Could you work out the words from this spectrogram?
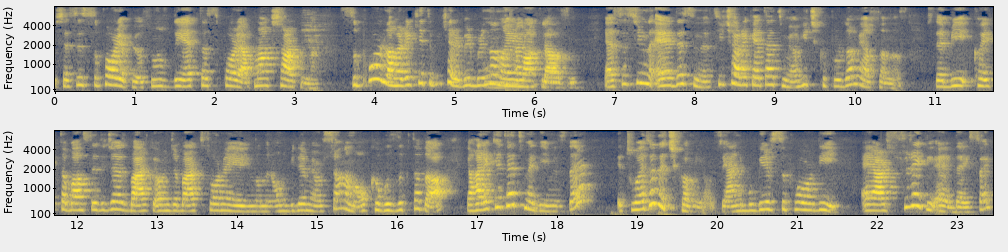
İşte siz spor yapıyorsunuz. Diyette spor yapmak şart mı? Sporla hareketi bir kere birbirinden Hmm, ayırmak evet, lazım. Yani siz şimdi evdesiniz. Hiç hareket etmiyor. Hiç kıpırdamıyorsanız. işte bir kayıtta bahsedeceğiz. Belki önce belki sonra yayınlanır. Onu bilemiyoruz şu an ama o kabızlıkta da ya hareket etmediğimizde e, tuvalete de çıkamıyoruz. Yani bu bir spor değil. Eğer sürekli evdeysek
